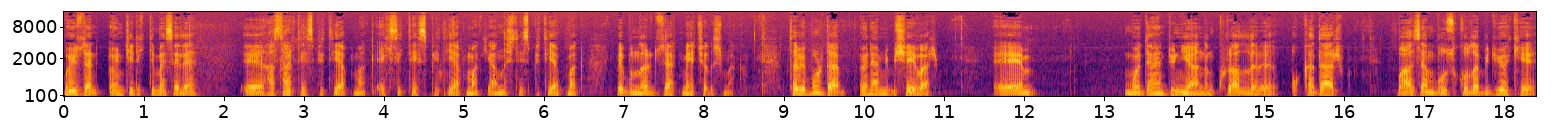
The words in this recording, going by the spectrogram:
O yüzden öncelikli mesele e, hasar tespiti yapmak, eksik tespiti yapmak, yanlış tespiti yapmak ve bunları düzeltmeye çalışmak. Tabi burada önemli bir şey var. E, modern dünyanın kuralları o kadar bazen bozuk olabiliyor ki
